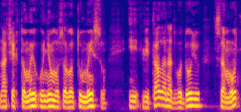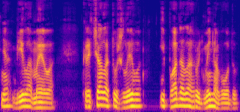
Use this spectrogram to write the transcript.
наче хто мив у ньому золоту мису, і літала над водою самотня біла мева, кричала тужливо і падала грудьми на воду.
